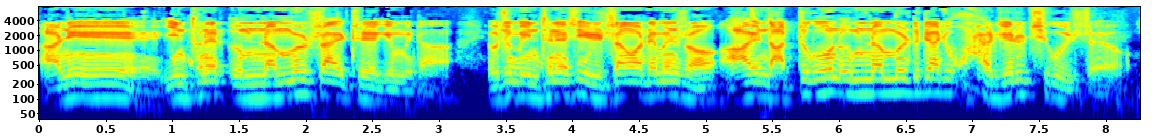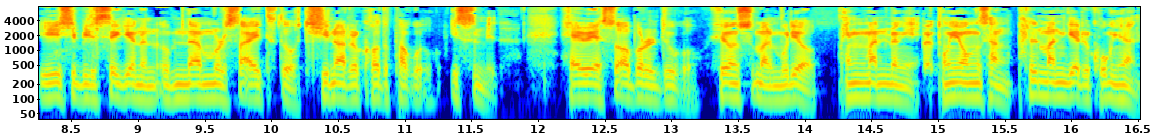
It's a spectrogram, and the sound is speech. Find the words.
아니, 인터넷 음란물 사이트 얘기입니다. 요즘 인터넷이 일상화되면서 아유, 낯 뜨거운 음란물들이 아주 활개를 치고 있어요. 21세기에는 음란물 사이트도 진화를 거듭하고 있습니다. 해외 서버를 두고 회원수만 무려 100만 명의 동영상 8만 개를 공유한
